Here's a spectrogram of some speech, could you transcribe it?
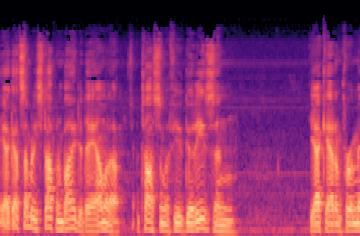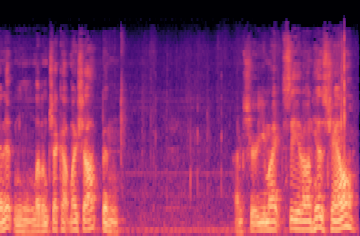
Yeah, I got somebody stopping by today. I'm going to toss them a few goodies and yak at them for a minute and let them check out my shop, and I'm sure you might see it on his channel.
